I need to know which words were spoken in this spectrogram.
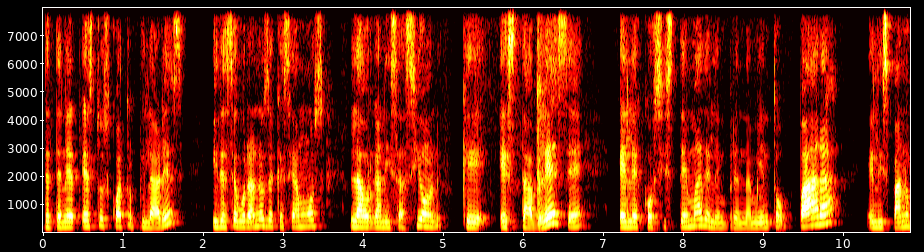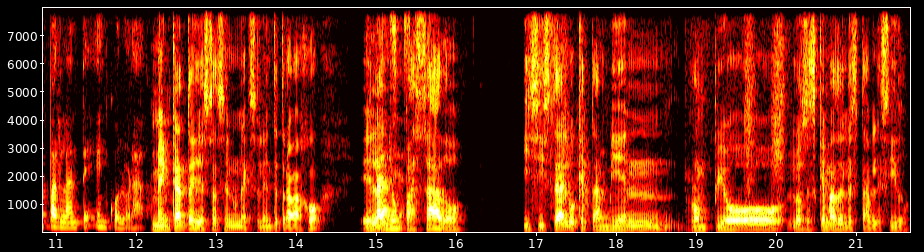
de tener estos cuatro pilares y de asegurarnos de que seamos la organización que establece el ecosistema del emprendimiento para el hispano parlante en Colorado. Me encanta y estás haciendo un excelente trabajo. El año pasado hiciste algo que también rompió los esquemas del establecido.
